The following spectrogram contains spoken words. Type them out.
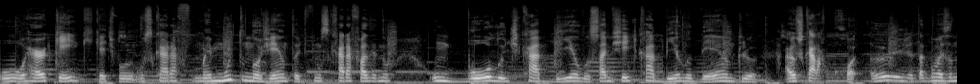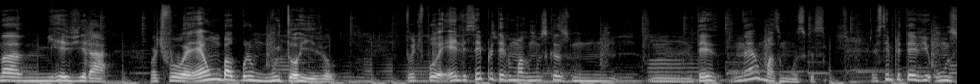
o Hair Cake, que é tipo, os caras. É muito nojento. Tipo, uns caras fazendo um bolo de cabelo, sabe? Cheio de cabelo dentro. Aí os caras. Já tá começando a me revirar. Mas, tipo, é um bagulho muito horrível. Então, tipo, ele sempre teve umas músicas. Hum, hum, te, não é umas músicas. Ele sempre teve uns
